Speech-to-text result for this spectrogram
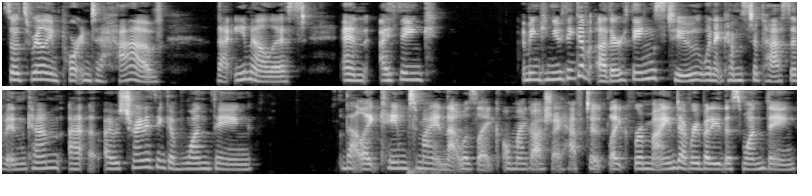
So it's really important to have that email list. And I think, I mean, can you think of other things too when it comes to passive income? I, I was trying to think of one thing that like came to mind that was like oh my gosh i have to like remind everybody this one thing.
